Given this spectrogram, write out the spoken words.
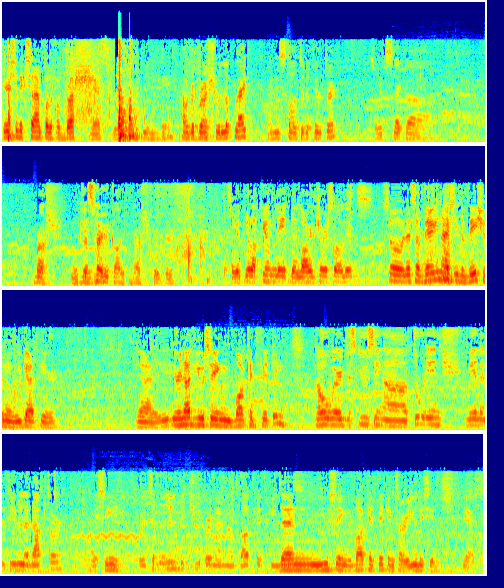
here's an example of a brush. Yes, Okay. how the brush will look like when installed to the filter. So it's like a brush. Okay. That's why we call it brush filter. So it will accumulate the larger solids. So that's a very nice innovation that we got here. Yeah, you're not using bulkhead fittings. No, we're just using a 2-inch male and female adapter. I see. It's a little bit cheaper than a bulkhead fittings. Then using bulkhead fittings or uniseals. yes,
